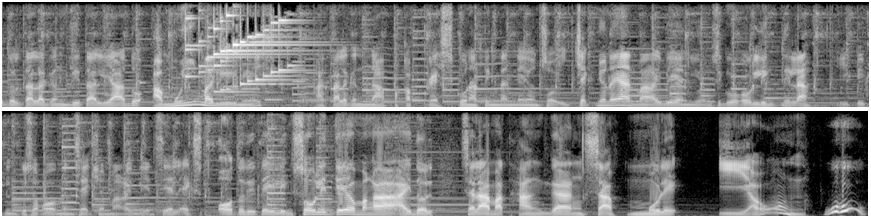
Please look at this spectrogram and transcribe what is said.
idol talagang detalyado amoy malinis at talagang napaka-presko na tingnan ngayon. So, i-check nyo na yan mga kaibigan. Yung siguro link nila, ipipin ko sa comment section mga kaibigan. CLX Auto Detailing. Solid kayo mga idol. Salamat hanggang sa muli. Yawn. Woohoo!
